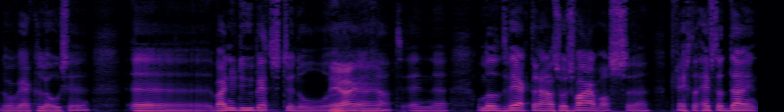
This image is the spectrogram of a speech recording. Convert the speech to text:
door werklozen. eh, waar nu de Hubertustunnel eh Ja, doorheen ja, ja. gaat. En omdat het werk eraan zo zwaar was, kreeg dat, heeft dat duin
